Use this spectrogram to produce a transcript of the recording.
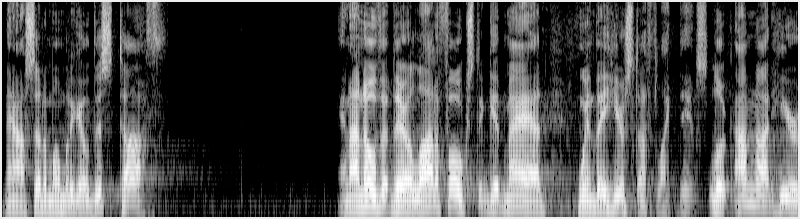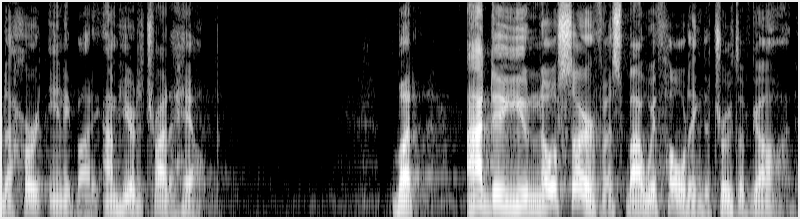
Now, I said a moment ago, this is tough. And I know that there are a lot of folks that get mad when they hear stuff like this. Look, I'm not here to hurt anybody, I'm here to try to help. But I do you no service by withholding the truth of God.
